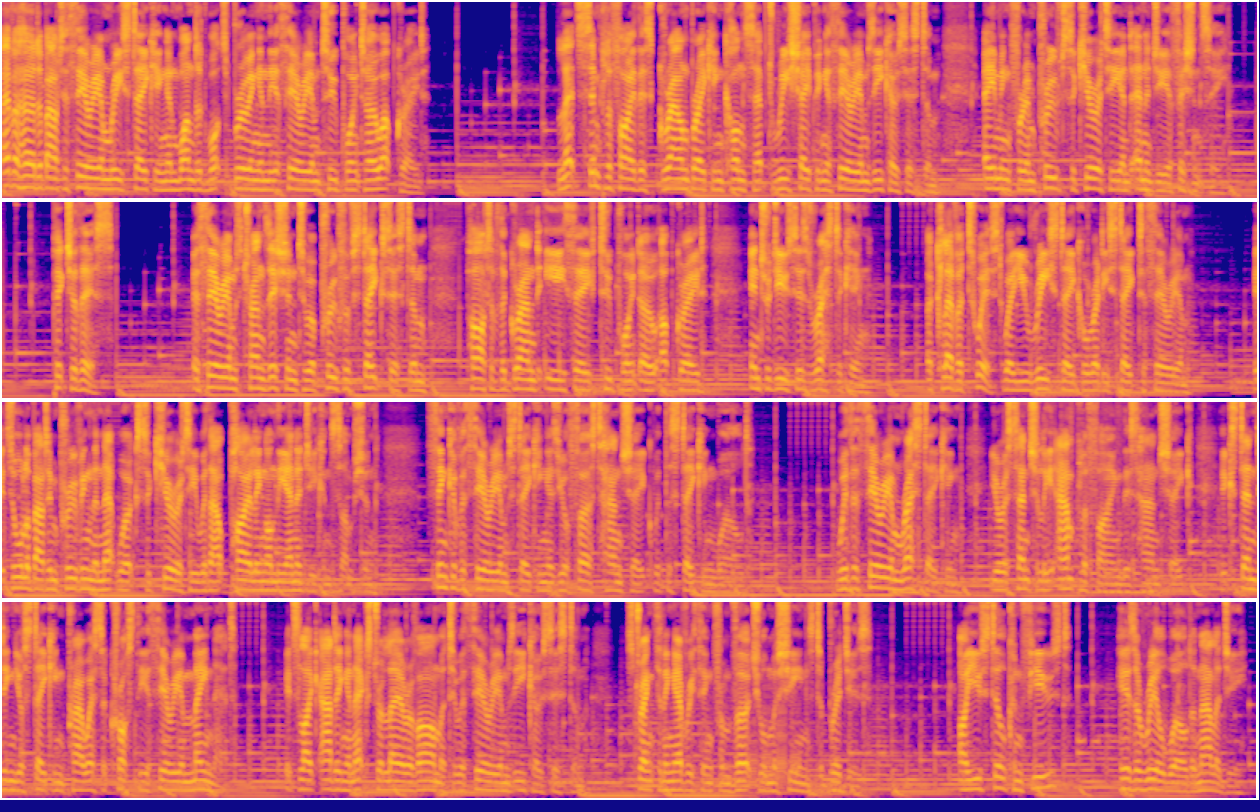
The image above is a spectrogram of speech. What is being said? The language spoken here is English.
Ever heard about Ethereum restaking and wondered what's brewing in the Ethereum 2.0 upgrade? Let's simplify this groundbreaking concept reshaping Ethereum's ecosystem, aiming for improved security and energy efficiency. Picture this Ethereum's transition to a proof of stake system, part of the grand ETH 2.0 upgrade, introduces restaking, a clever twist where you restake already staked Ethereum. It's all about improving the network's security without piling on the energy consumption. Think of Ethereum staking as your first handshake with the staking world. With Ethereum restaking, you're essentially amplifying this handshake, extending your staking prowess across the Ethereum mainnet. It's like adding an extra layer of armor to Ethereum's ecosystem, strengthening everything from virtual machines to bridges. Are you still confused? Here's a real world analogy.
